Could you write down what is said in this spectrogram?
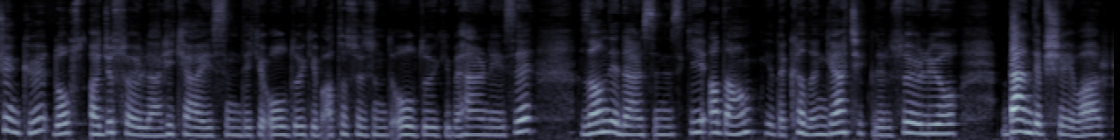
Çünkü dost acı söyler hikayesindeki olduğu gibi atasözünde olduğu gibi her neyse zannedersiniz ki adam ya da kadın gerçekleri söylüyor. Bende bir şey var.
